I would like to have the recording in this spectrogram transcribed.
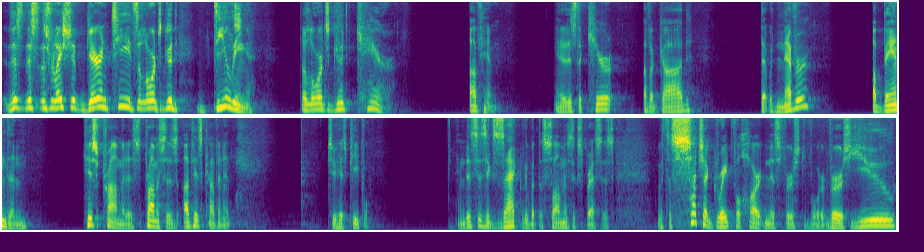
This, this, this relationship guarantees the Lord's good dealing, the Lord's good care of him. And it is the care of a God that would never abandon his promise, promises of his covenant to his people. And this is exactly what the psalmist expresses with such a grateful heart in this first verse. You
